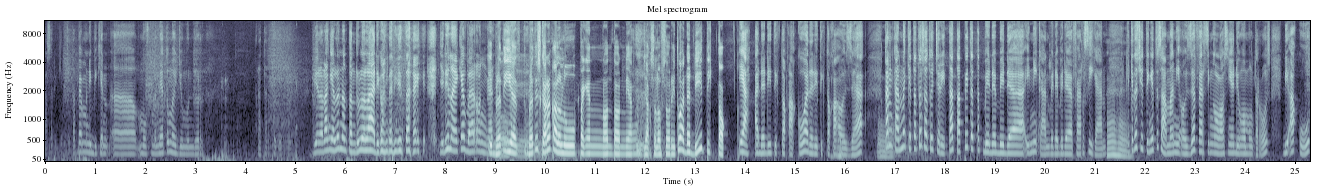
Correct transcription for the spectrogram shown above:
kasar gitu. Tapi emang dibikin eh, movementnya tuh maju mundur rata-rata gitu. Biar orang ya lu nonton dulu lah di konten kita. jadi naiknya bareng kan. Ya, berarti iya, berarti sekarang kalau lu pengen nonton yang Jaksel Love Story itu ada di TikTok. Ya, ada di TikTok aku, ada di TikTok Kak Oza. Kan karena kita tuh satu cerita tapi tetap beda-beda ini kan, beda-beda versi kan. Kayak kita syutingnya tuh sama nih, Oza versi ngelosnya dia ngomong terus, di aku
